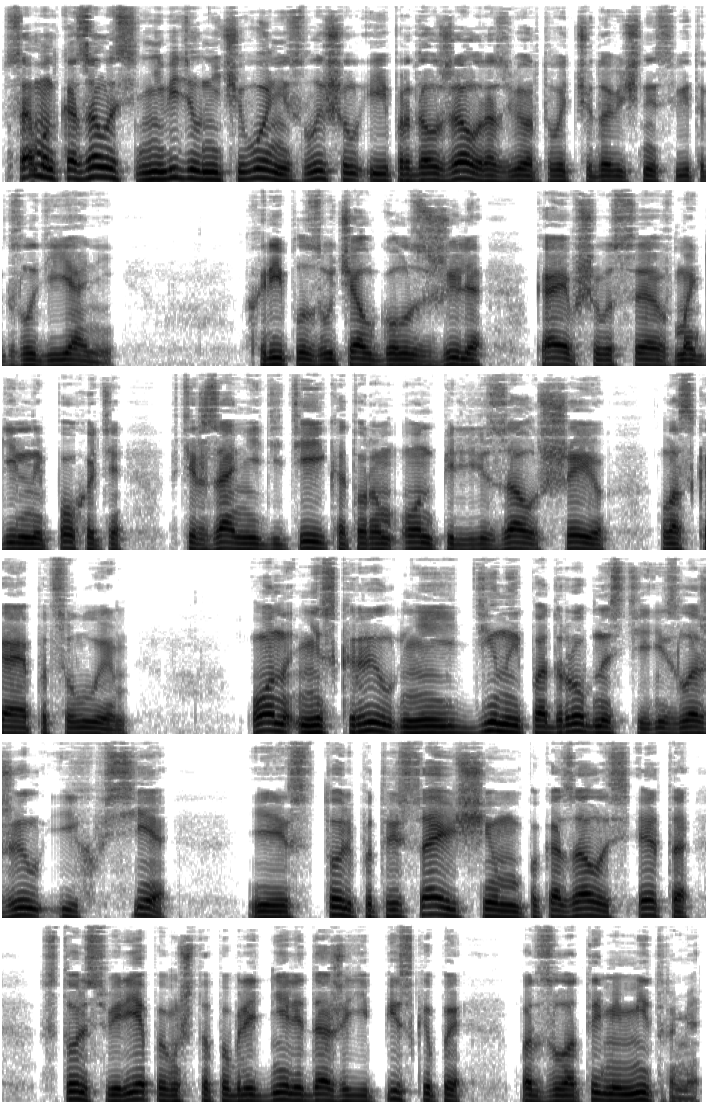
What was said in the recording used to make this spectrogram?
Сам он, казалось, не видел ничего, не слышал и продолжал развертывать чудовищный свиток злодеяний. Хрипло звучал голос Жиля, каявшегося в могильной похоти, в терзании детей, которым он перерезал шею, лаская поцелуем. Он не скрыл ни единой подробности, изложил их все, и столь потрясающим показалось это, столь свирепым, что побледнели даже епископы под золотыми митрами.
